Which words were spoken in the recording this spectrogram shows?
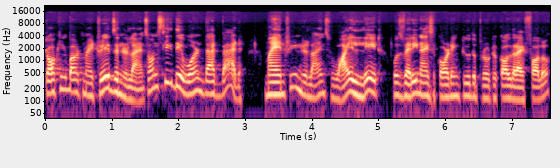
Talking about my trades in Reliance, honestly, they weren't that bad. My entry in Reliance, while late, was very nice according to the protocol that I follow.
